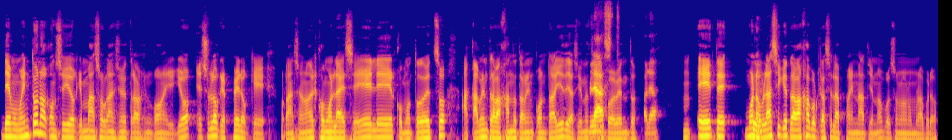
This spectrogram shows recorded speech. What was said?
de momento no ha conseguido que más organizaciones trabajen con ellos. Yo, eso es lo que espero, que organizaciones como la SL, como todo esto, acaben trabajando también con Riot y haciendo este tipo de eventos. Hola. Mm, eh, te- Bueno, Sí. Blas sí que trabaja porque hace la Spine Nation, ¿no? Por eso no lo nombra, pero.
